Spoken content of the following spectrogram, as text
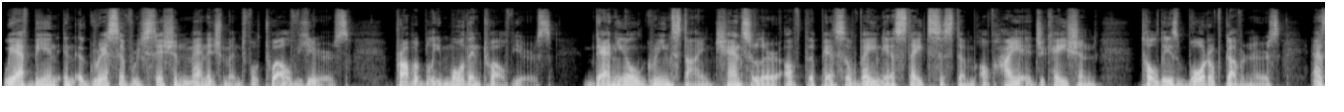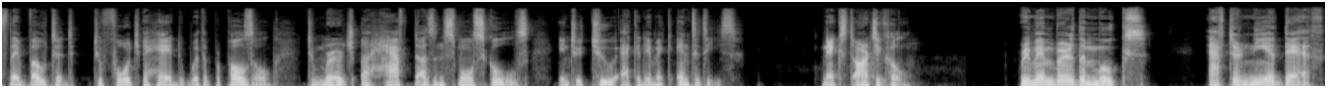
We have been in aggressive recession management for 12 years, probably more than 12 years. Daniel Greenstein, Chancellor of the Pennsylvania State System of Higher Education, told his Board of Governors as they voted to forge ahead with a proposal to merge a half dozen small schools into two academic entities. Next article. Remember the MOOCs? After near death,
